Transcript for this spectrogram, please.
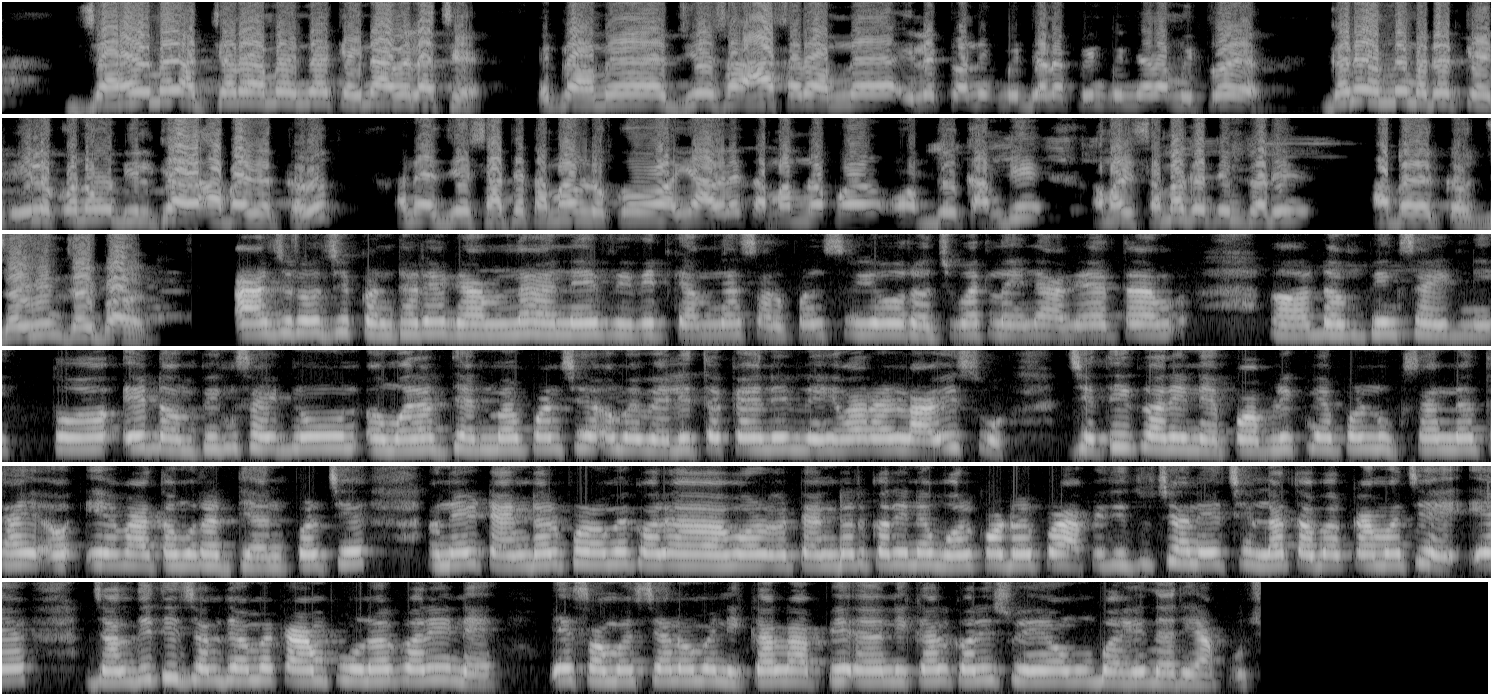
જાહેરમાં અત્યારે અમે અહીંયા કહીને આવેલા છે. એટલે અમે જે આ સર અમને ઇલેક્ટ્રોનિક મીડિયાના, પ્રિન્ટ મીડિયાના મિત્રોએ ઘણી અમને મદદ કરી એ લોકોનો હું દિલથી આભાર વ્યક્ત કરું અને જે સાથે તમામ લોકો અહીંયા આવેલા, તમામનો પણ અબ્દુલ કામથી અમારી સમગ્ર ટીમ કરી આભાર વ્યક્ત કરું જય હિન્દ, જય ભારત. આજ રોજ કંઠારિયા ગામના અને વિવિધ ગામના સરપંચશ્રીઓ રજૂઆત લઈને આવ્યા હતા ડમ્પિંગ સાઇટની તો એ ડમ્પિંગ સાઇટનું અમારા ધ્યાનમાં પણ છે, અમે વહેલી તકે એની નિવારણ લાવીશું, જેથી કરીને પબ્લિકને પણ નુકસાન ન થાય એ વાત અમારા ધ્યાન પર છે. અને એ ટેન્ડર પણ અમે ટેન્ડર કરીને વર્ક ઓર્ડર પણ આપી દીધું છે અને એ છેલ્લા તબક્કામાં છે, એ જલ્દીથી જલ્દી અમે કામ પૂર્ણ કરીને એ સમસ્યાનો અમે નિકાલ આપી નિકાલ કરીશું, એ હું બહેદરી આપું છું.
